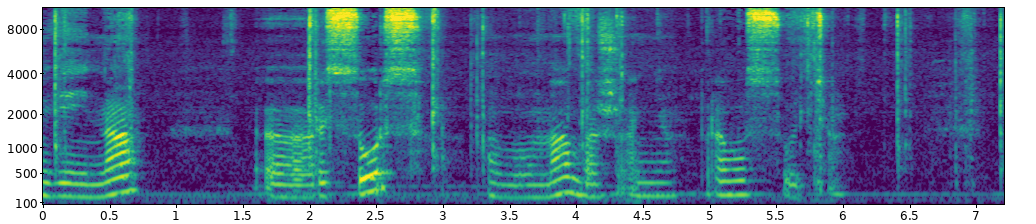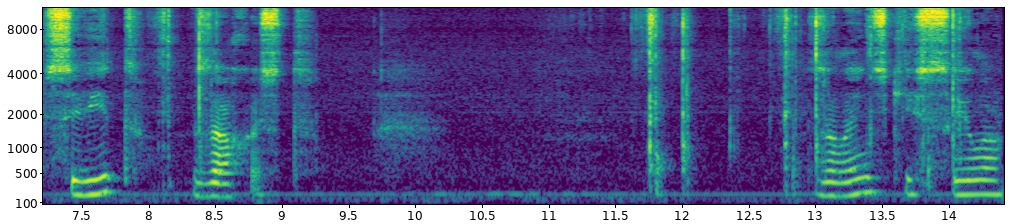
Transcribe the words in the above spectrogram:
війна, е, ресурс, луна, бажання, правосуддя, світ, захист. Зеленський, сила,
